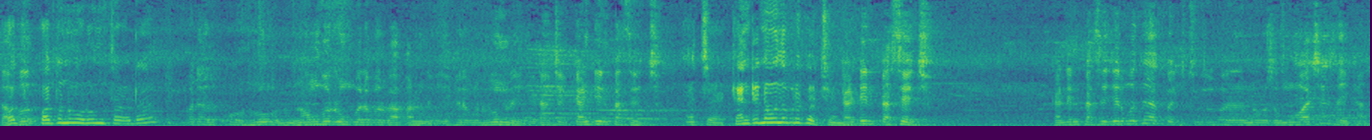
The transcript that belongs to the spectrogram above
কত- কত নম্বর রুম তো ওটা? ওটা রুম নম্বর রুম বলে কোনো ব্যাপার নেই। এখানে কোনো রুম নেই। এটা হচ্ছে ক্যান্টিন প্যাসেজ। আচ্ছা ক্যান্টিনের মধ্যে পরীক্ষা হচ্ছে ক্যান্টিন প্যাসেজ। ক্যান্টিন প্যাসেজের মধ্যে আর কিছু রুমও আছে সেইখানে।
